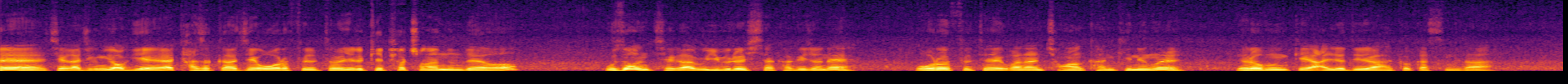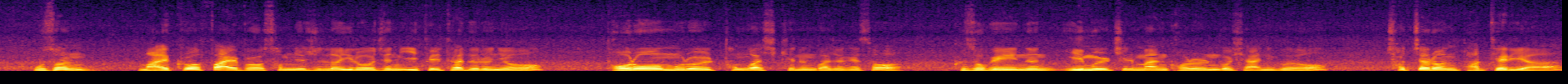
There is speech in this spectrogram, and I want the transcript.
네, 제가 지금 여기에 다섯 가지의 워터 필터를 이렇게 펼쳐놨는데요. 우선 제가 리뷰를 시작하기 전에 워터 필터에 관한 정확한 기능을 여러분께 알려드려야 할 것 같습니다. 우선 마이크로파이버 섬유질로 이루어진 이 필터들은요, 더러운 물을 통과시키는 과정에서 그 속에 있는 이물질만 거르는 것이 아니고요. 첫째로는 박테리아,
